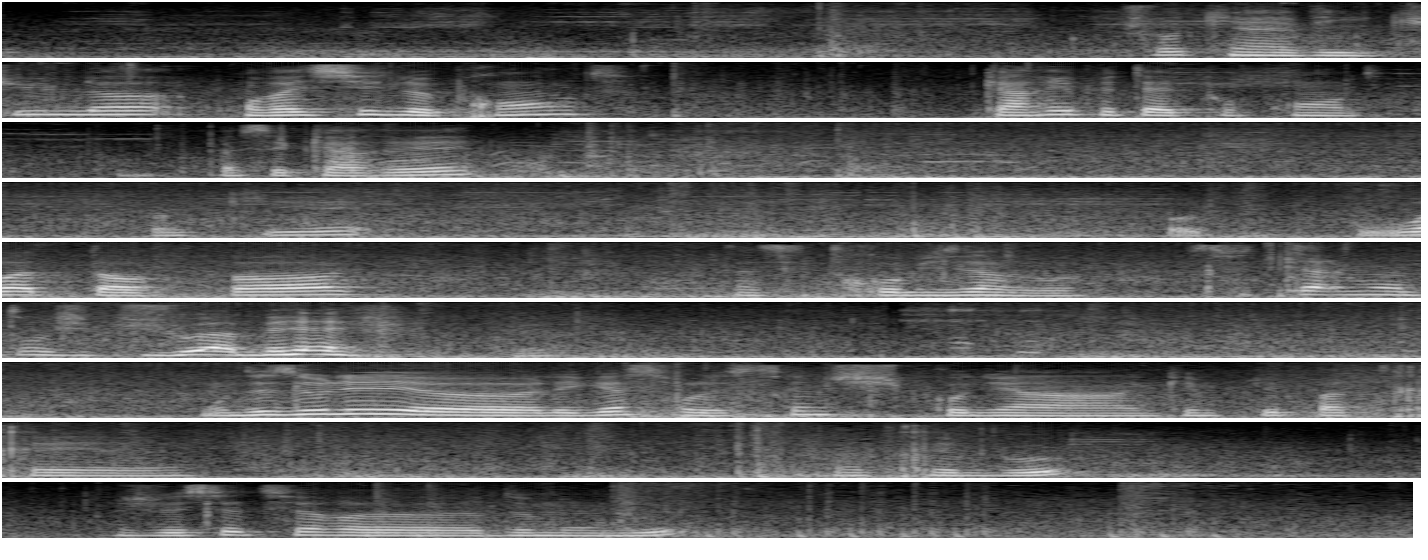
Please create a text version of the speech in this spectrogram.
Je vois qu'il y a un véhicule là. On va essayer de le prendre. Carré peut-être pour prendre. C'est carré. Ok. Ok. What the fuck C'est trop bizarre gros. Ça fait tellement longtemps que j'ai pu jouer à BF. Bon désolé euh, les gars sur le stream si je produis un gameplay pas très euh, pas très beau. Je vais essayer de faire euh, de mon mieux.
